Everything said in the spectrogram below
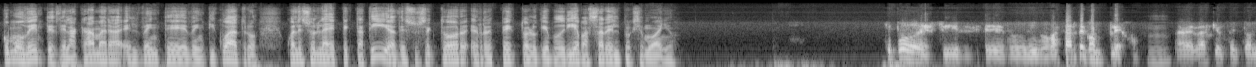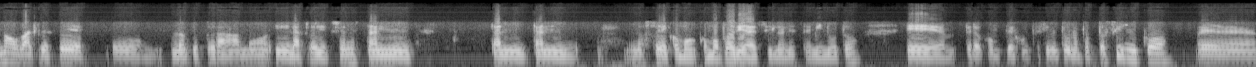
¿Cómo ven desde la Cámara el 2024? ¿Cuáles son las expectativas de su sector eh, respecto a lo que podría pasar el próximo año? ¿Qué puedo decir, eh, Rodrigo? Bastante complejo. Mm. La verdad es que el sector no va a crecer eh, lo que esperábamos y las proyecciones están tan, tan, no sé cómo, cómo podría decirlo en este minuto, eh, pero complejo, un crecimiento de 1.5, eh,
